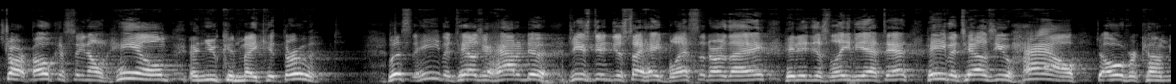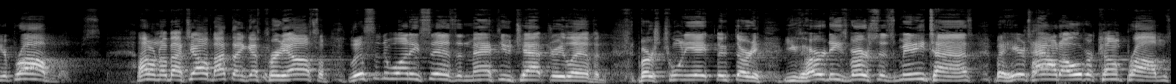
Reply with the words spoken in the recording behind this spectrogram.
start focusing on Him, and you can make it through it. Listen, He even tells you how to do it. Jesus didn't just say, hey, blessed are they. He didn't just leave you at that. He even tells you how to overcome your problems. I don't know about y'all, but I think that's pretty awesome. Listen to what he says in Matthew chapter 11, verse 28 through 30. You've heard these verses many times, but here's how to overcome problems.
